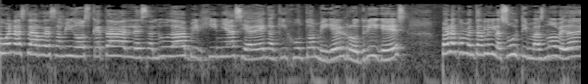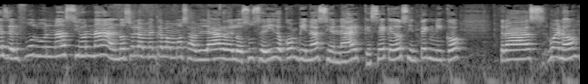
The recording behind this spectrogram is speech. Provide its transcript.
buenas tardes amigos, ¿qué tal? Les saluda Virginia Ciadén aquí junto a Miguel Rodríguez para comentarles las últimas novedades del fútbol nacional. No solamente vamos a hablar de lo sucedido con Binacional, que se quedó sin técnico tras, bueno,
